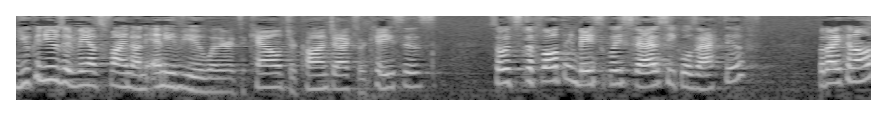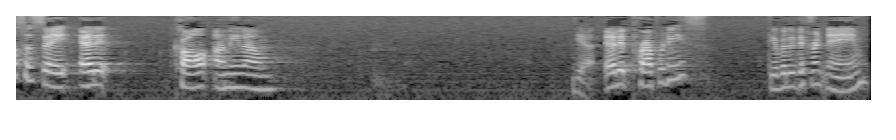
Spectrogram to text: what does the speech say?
you can use Advanced Find on any view, whether it's accounts or contacts or cases. So it's defaulting basically status equals active. But I can also say edit call, I mean, um, yeah, edit properties, give it a different name,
